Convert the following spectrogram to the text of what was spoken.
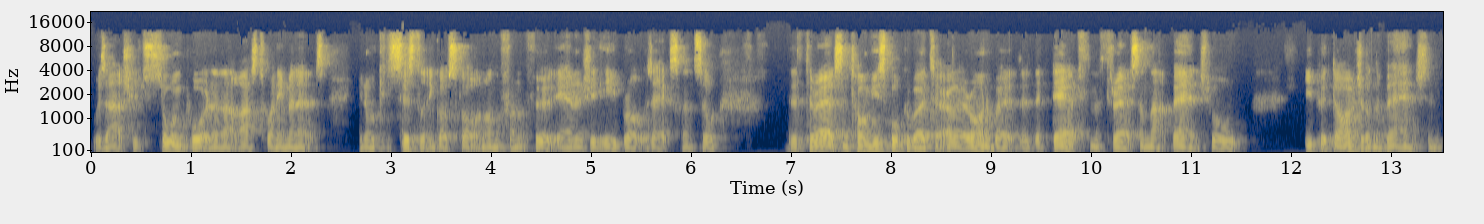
was actually so important in that last 20 minutes. You know, consistently got Scotland on the front foot. The energy he brought was excellent. So the threats, and Tom, you spoke about it earlier on about the, the depth and the threats on that bench. Well, you put Darge on the bench and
